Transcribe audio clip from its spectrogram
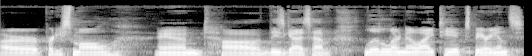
are pretty small and uh, these guys have little or no IT experience.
